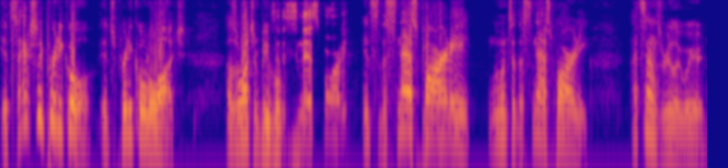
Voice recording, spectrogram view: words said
It's actually pretty cool. It's pretty cool to watch. I was watching people. The SNES party. It's the SNES party. We went to the SNES party. That sounds really weird.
